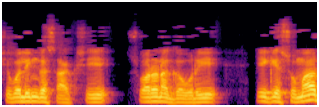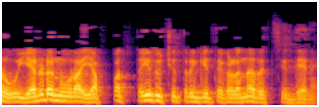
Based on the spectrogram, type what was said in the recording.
ಶಿವಲಿಂಗ ಸಾಕ್ಷಿ, ಸ್ವರ್ಣ ಗೌರಿ, ಹೀಗೆ ಸುಮಾರು ಎರಡು ನೂರ ಎಪ್ಪತ್ತೈದು ಚಿತ್ರಗೀತೆಗಳನ್ನು ರಚಿಸಿದ್ದೇನೆ.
